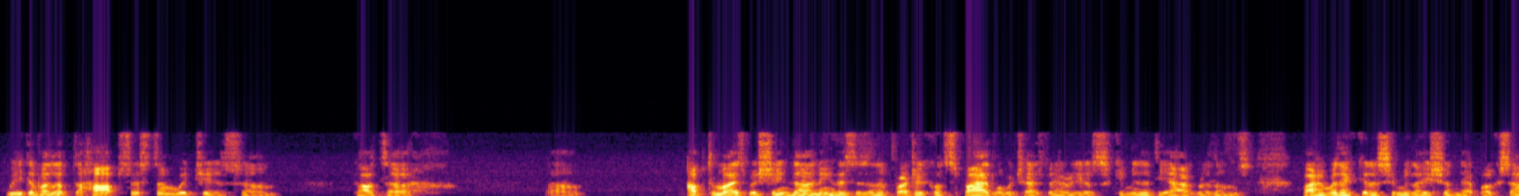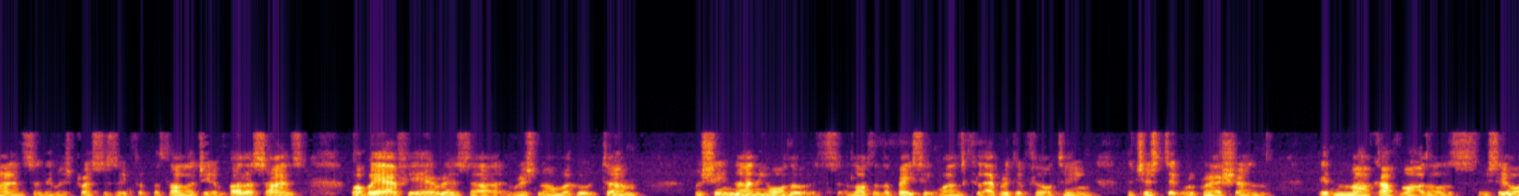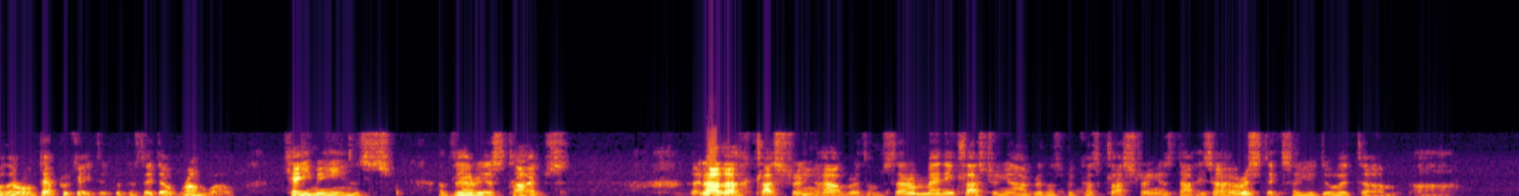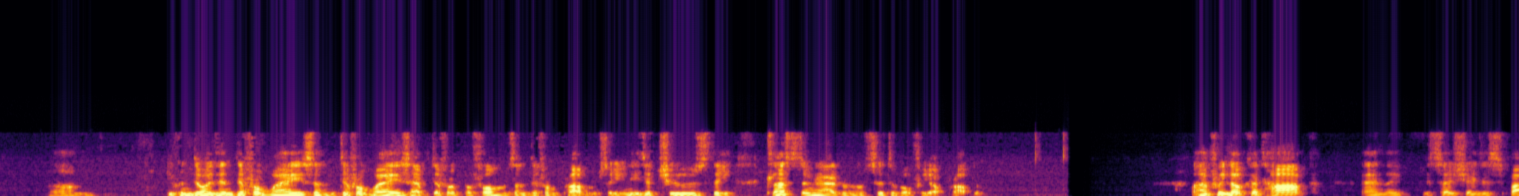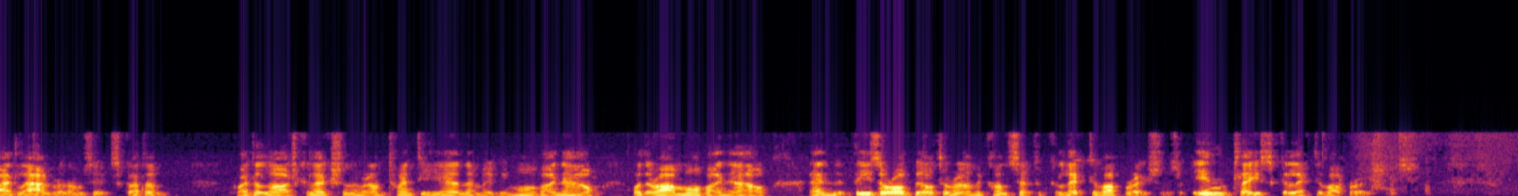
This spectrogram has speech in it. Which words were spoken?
we developed the HARP system, which is um, got uh, optimized machine learning. This is in a project called SPIDAL, which has various community algorithms biomolecular simulation, network science, and image processing for pathology and polar science. What we have here is uh, original Mahout um, machine learning, all the, a lot of the basic ones, collaborative filtering, logistic regression, hidden Markov models. You see, all they're all deprecated because they don't run well. K-means of various types, and other clustering algorithms. There are many clustering algorithms because clustering is that is a heuristic. So you do it, um, uh, um, you can do it in different ways, and different ways have different performance on different problems. So you need to choose the clustering algorithm suitable for your problem. If we look at HARP and the associated SPIDAL algorithms, it's got a quite a large collection, around 20 here, and there may be more by now or there are more by now. And these are all built around the concept of collective operations, in-place collective operations.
